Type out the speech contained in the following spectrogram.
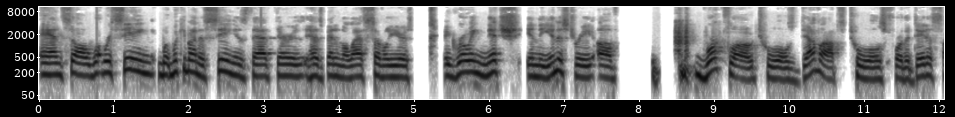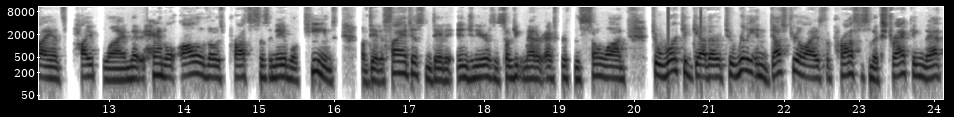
and so what we're seeing what wikibon is seeing is that there has been in the last several years a growing niche in the industry of workflow tools, DevOps tools for the data science pipeline that handle all of those processes, enable teams of data scientists and data engineers and subject matter experts and so on to work together to really industrialize the process of extracting that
